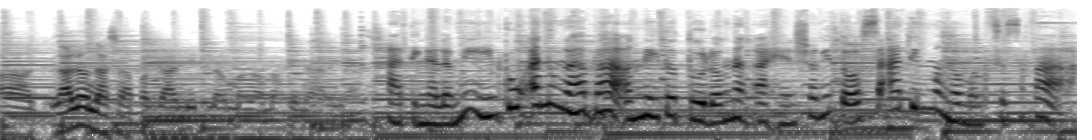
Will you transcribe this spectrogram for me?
uh, lalo na sa paggamit ng mga makinarya. Ating alamin kung ano nga ba ang naitutulong ng ahensyang ito sa ating mga magsasaka.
